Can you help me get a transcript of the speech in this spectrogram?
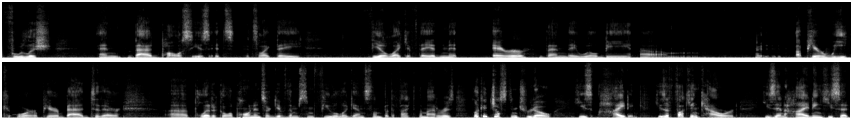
foolish and bad policies. It's it's like they feel like if they admit error, then they will be um, appear weak or appear bad to their uh, political opponents or give them some fuel against them. But the fact of the matter is, look at Justin Trudeau. He's hiding. He's a fucking coward. He's in hiding. He said,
